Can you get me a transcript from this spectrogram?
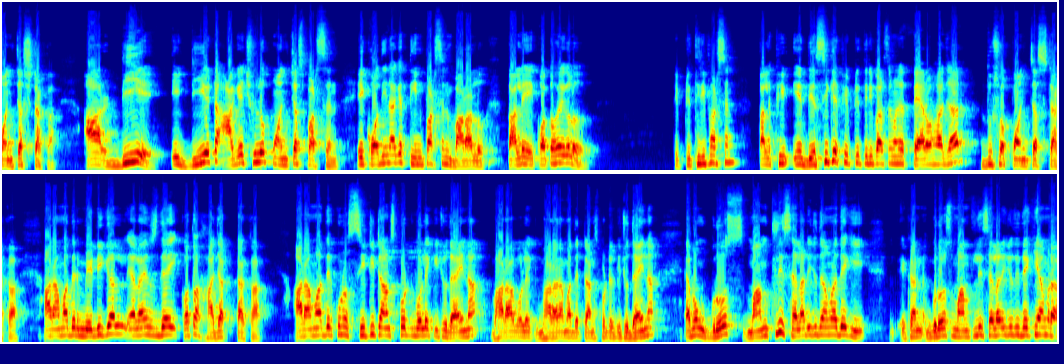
পঞ্চাশ টাকা। আর ডিএ এই ডিএটা আগে ছিল পঞ্চাশ পার্সেন্ট এই কদিন আগে তিন পার্সেন্ট বাড়ালো। তাহলে কত হয়ে গেল? ফিফটি থ্রি পার্সেন্ট তাহলে এর বেসিকে ফিফটি থ্রি পার্সেন্ট মানে তেরো হাজার দুশো পঞ্চাশ টাকা। আর আমাদের মেডিকেল অ্যালায়েন্স দেয় কত? হাজার টাকা। আর আমাদের কোনো সিটি ট্রান্সপোর্ট বলে কিছু দেয় না, ভাড়া বলে ভাড়া আমাদের ট্রান্সপোর্টের কিছু দেয় না। এবং গ্রোস মান্থলি স্যালারি যদি আমরা দেখি এখানে গ্রোস মান্থলি স্যালারি যদি দেখি আমরা,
